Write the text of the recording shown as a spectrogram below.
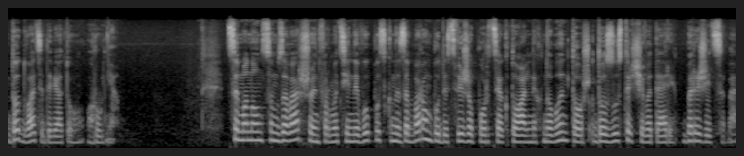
до 29 грудня. Цим анонсом завершую інформаційний випуск. Незабаром буде свіжа порція актуальних новин. Тож до зустрічі в етері. Бережіть себе.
